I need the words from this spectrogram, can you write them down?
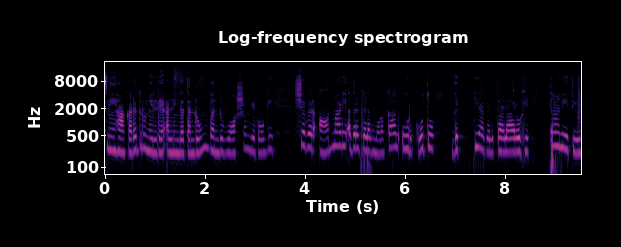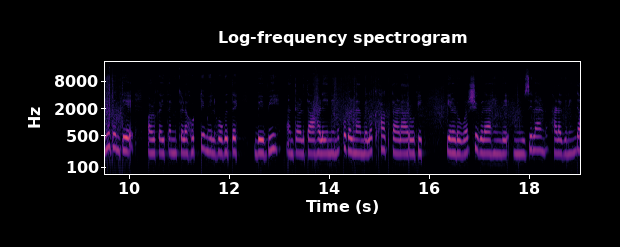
ಸ್ನೇಹ ಕರೆದ್ರೂ ನಿಲ್ಲದೆ ಅಲ್ಲಿಂದ ತನ್ನ ರೂಮ್ ಬಂದು ವಾಶ್ರೂಮ್ಗೆ ಹೋಗಿ ಶವರ್ ಆನ್ ಮಾಡಿ ಅದರ ಕೆಳಗೆ ಮೊಣಕಾಲು ಊರು ಕೂತು ಗಟ್ಟಿಯಾಗಿ ಆರೋಹಿ ತಾನೇ ತಿಳಿಯದಂತೆ ಅವಳ ಕೈ ತನ್ನ ಕೆಳ ಹೊಟ್ಟೆ ಮೇಲೆ ಹೋಗುತ್ತೆ. ಬೇಬಿ ಅಂತ ಹೇಳ್ತಾ ಹಳೆ ನೆನಪುಗಳನ್ನ ಮೆಲುಕು ಹಾಕ್ತಾಳೆ ಆರೋಹಿ ಎರಡು ವರ್ಷಗಳ ಹಿಂದೆ ನ್ಯೂಜಿಲ್ಯಾಂಡ್ ಹಡಗಿನಿಂದ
